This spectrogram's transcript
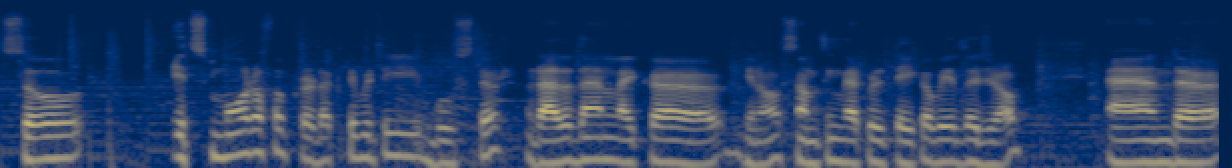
So it's more of a productivity booster rather than like a you know something that will take away the job. And uh,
